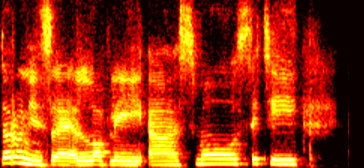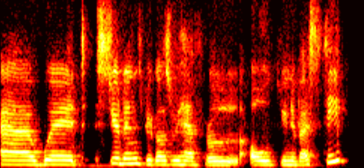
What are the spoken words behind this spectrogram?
Torun is a lovely uh, small city uh, with students because we have old university.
